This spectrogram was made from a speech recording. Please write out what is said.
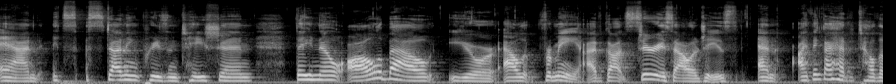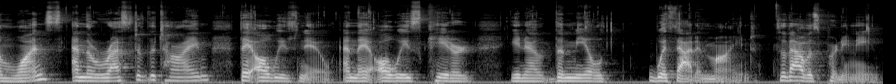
and it's a stunning presentation. They know all about your aller- for me, I've got serious allergies and I think I had to tell them once and the rest of the time they always knew and they always catered, you know, the meal with that in mind. So that was pretty neat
